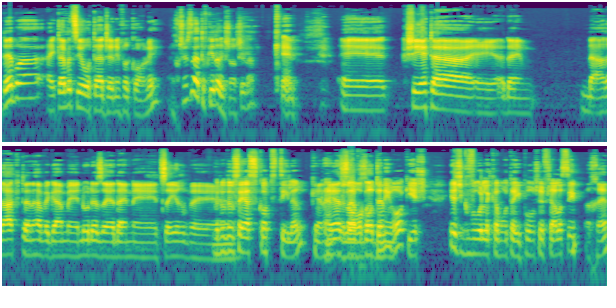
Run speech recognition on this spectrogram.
דברה הייתה בצעירותה ג'ניפר קונלי, אני חושב שזה התפקיד הראשון שלה. כן. אה, כשהיא הייתה אה, עדיין נערה קטנה וגם אה, נודלס היה עדיין אה, צעיר ו... ונודלס היה סקוט טילר. כן, היה זאב רוברט חוטם. דנירו כי יש יש גבול לכמות האיפור שאפשר לשים. אכן.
